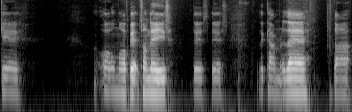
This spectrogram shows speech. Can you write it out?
gear, all my bits I need. This, this, the camera there, that.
